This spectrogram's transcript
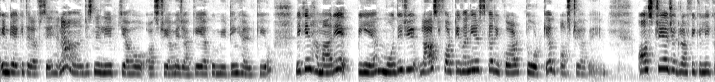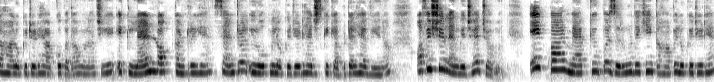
इंडिया की तरफ़ से, है ना? जिसने लीड किया हो ऑस्ट्रिया में जाके या कोई मीटिंग हेल्ड की हो। लेकिन हमारे PM Modi ji last 41 years का रिकॉर्ड तोड़ के अब ऑस्ट्रिया गए हैं। ऑस्ट्रिया जोग्राफिकली कहाँ लोकेटेड है आपको पता होना चाहिए। एक लैंड लॉक कंट्री है सेंट्रल यूरोप में लोकेटेड है, जिसकी कैपिटल है वियना ऑफिशियल लैंग्वेज है जर्मन एक बार मैप के ऊपर ज़रूर देखें कहाँ पे लोकेटेड है।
